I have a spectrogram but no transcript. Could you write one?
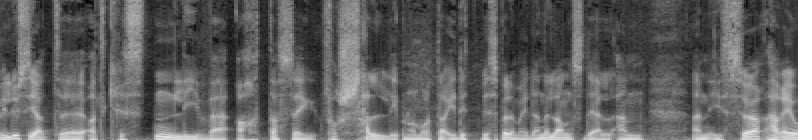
Vil du si at, eh, at kristenlivet arter seg forskjellig på noen måter i ditt bispedømme i denne landsdelen enn enn i sør. Her er jo,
